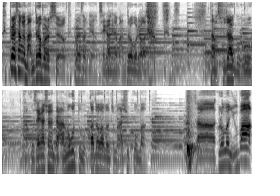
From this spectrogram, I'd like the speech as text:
특별상을 만들어 버렸어요. 특별상 그냥 제가 그냥 만들어 버려가지고 다 주자고 다 고생하셨는데 아무것도 못 가져가면 좀 아쉽고 막. 자 그러면 유바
